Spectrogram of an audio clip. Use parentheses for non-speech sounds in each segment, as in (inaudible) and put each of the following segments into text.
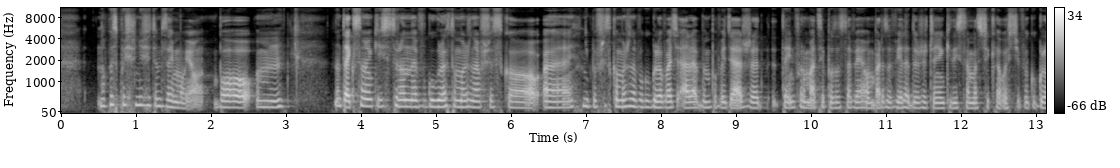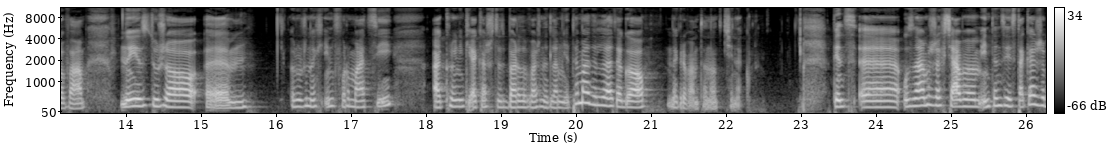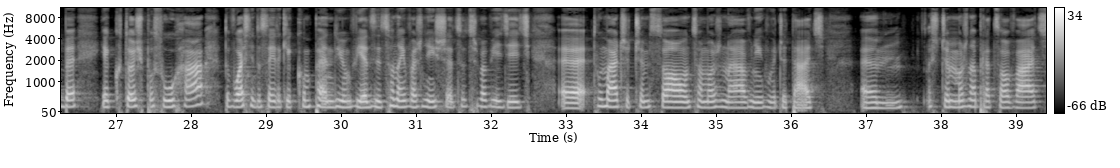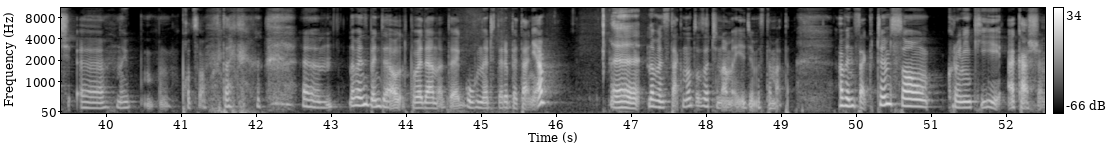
no, bezpośrednio się tym zajmują, bo mm, no tak, są jakieś strony w Google, to można wszystko, e, niby wszystko można wygooglować, ale bym powiedziała, że te informacje pozostawiają bardzo wiele do życzenia. Kiedyś sama z ciekawości wygooglowałam. No i jest dużo e, różnych informacji, a kroniki Akash to jest bardzo ważny dla mnie temat, dlatego nagrywam ten odcinek. Więc e, uznałam, że chciałabym, intencja jest taka, żeby jak ktoś posłucha, to właśnie dostaje takie kompendium wiedzy, co najważniejsze, co trzeba wiedzieć, e, tłumaczy czym są, co można w nich wyczytać, z czym można pracować, e, no i po co, (laughs) tak. no więc będę odpowiadała na te główne cztery pytania. E, no więc tak, no to zaczynamy, jedziemy z tematem. A więc tak, czym są kroniki Akaszy?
